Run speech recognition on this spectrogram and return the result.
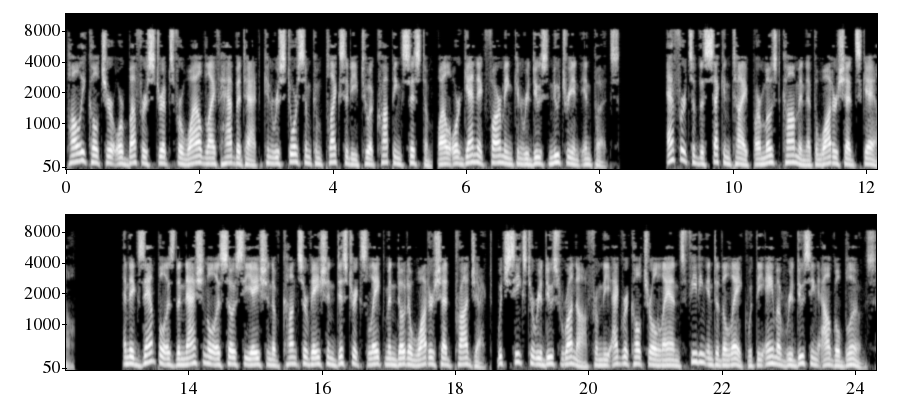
polyculture or buffer strips for wildlife habitat can restore some complexity to a cropping system, while organic farming can reduce nutrient inputs. Efforts of the second type are most common at the watershed scale. An example is the National Association of Conservation Districts Lake Mendota Watershed Project, which seeks to reduce runoff from the agricultural lands feeding into the lake with the aim of reducing algal blooms.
